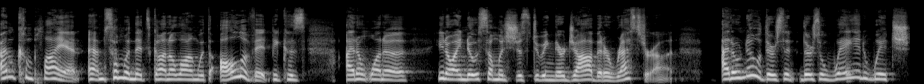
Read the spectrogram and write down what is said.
I'm compliant. I'm someone that's gone along with all of it because I don't want to, you know, I know someone's just doing their job at a restaurant. I don't know. There's a there's a way in which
